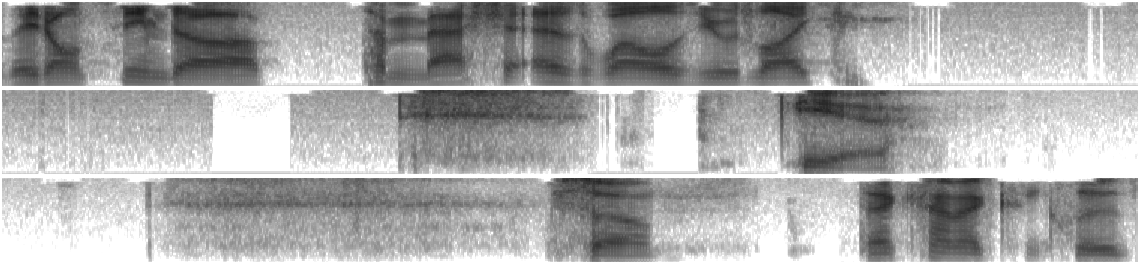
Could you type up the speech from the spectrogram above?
they don't seem to to mesh as well as you would like. Yeah. So that kind of concludes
